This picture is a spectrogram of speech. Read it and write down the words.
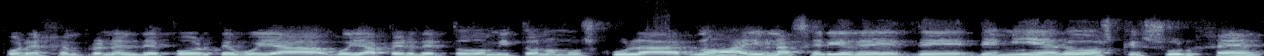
por ejemplo, en el deporte voy a, voy a perder todo mi tono muscular, ¿no? Hay una serie de, miedos que surgen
